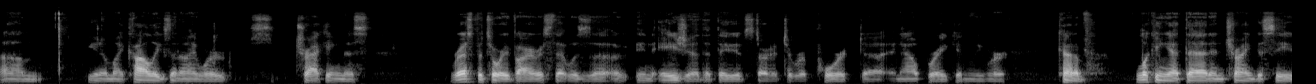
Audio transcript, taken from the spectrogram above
um, you know, my colleagues and I were tracking this respiratory virus that was uh, in Asia that they had started to report uh, an outbreak, and we were kind of looking at that and trying to see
